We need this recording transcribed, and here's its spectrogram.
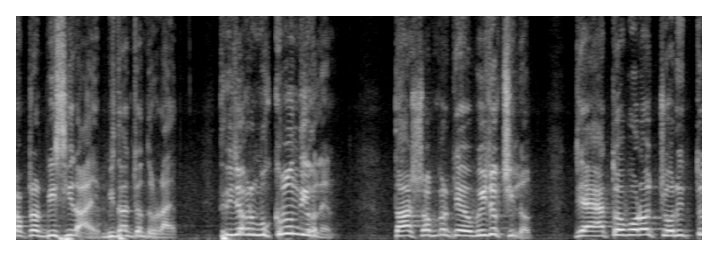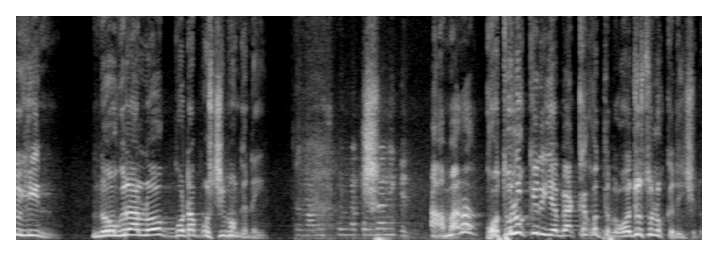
ডক্টর বিসি রায়, বিধানচন্দ্র রায়, তিনি যখন মুখ্যমন্ত্রী হলেন, তার সম্পর্কে অভিযোগ ছিল যে এত বড় চরিত্রহীন, নোংরা লোক গোটা পশ্চিমবঙ্গে নেই। আমার কত লোককে নিয়ে ব্যাখ্যা করতে পারব অজস্র লোককে নিয়েছিল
